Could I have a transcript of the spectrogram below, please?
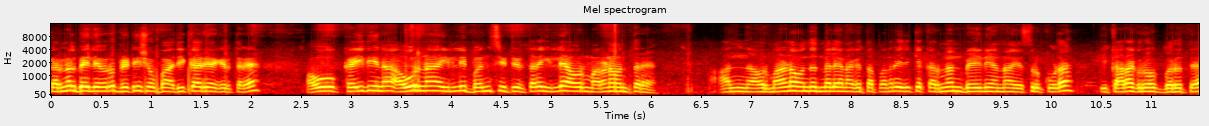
ಕರ್ನಲ್ ಬೈಲಿ ಅವರು ಬ್ರಿಟಿಷ್ ಒಬ್ಬ ಅಧಿಕಾರಿಯಾಗಿರ್ತಾರೆ ಅವು ಕೈದಿನ ಅವ್ರನ್ನ ಇಲ್ಲಿ ಬಂಧಿಸಿಟ್ಟಿರ್ತಾರೆ ಇಲ್ಲೇ ಅವ್ರ ಮರಣ ಹೊಂದ್ತಾರೆ. ಅನ್, ಅವ್ರ ಮರಣ ಹೊಂದಿದ್ಮೇಲೆ ಏನಾಗುತ್ತಪ್ಪ ಅಂದ್ರೆ, ಇದಕ್ಕೆ ಕರ್ನನ್ ಬೇಲಿ ಅನ್ನೋ ಹೆಸರು ಕೂಡ ಈ ಕಾರಾಗೃಹಕ್ಕೆ ಬರುತ್ತೆ.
